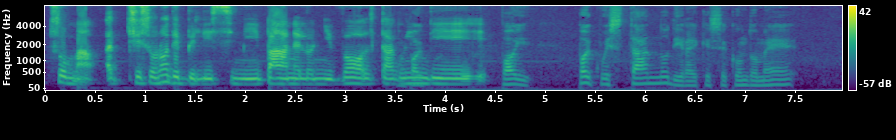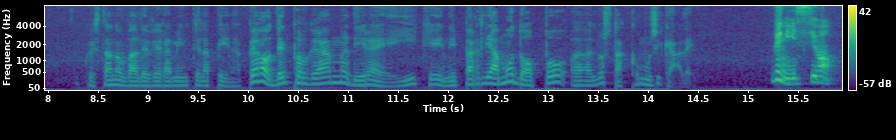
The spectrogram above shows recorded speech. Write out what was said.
insomma, ci sono dei bellissimi panel ogni volta, e poi, quindi poi, poi quest'anno direi che secondo me quest'anno vale veramente la pena. Però del programma direi che ne parliamo dopo eh, lo stacco musicale. benissimo.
